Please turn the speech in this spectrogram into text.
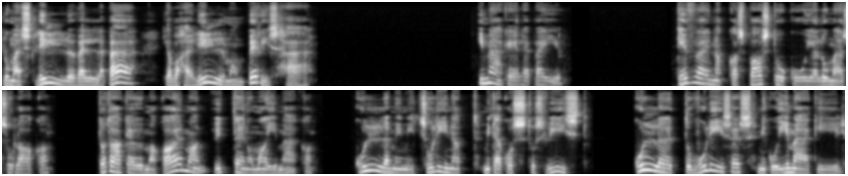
lumest lillu välja pää ja vahel ilm on peris hää. imäkeelepäiv. keväin nakkas paastukuu ja lumesulaga toda käümä kaeman üten oma imäga. kullemimit sulinat, mida kostus viist. Kulleõttu vulises nagu imekiil.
